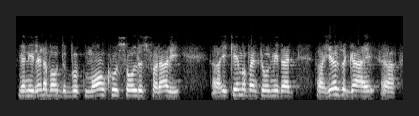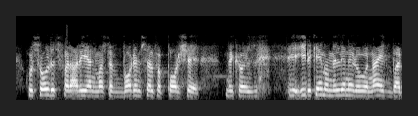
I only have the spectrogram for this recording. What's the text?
when he read about the book Monk Who Sold His Ferrari, uh, he came up and told me that uh, here's a guy uh, who sold his Ferrari and must have bought himself a Porsche because he became a millionaire overnight, but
